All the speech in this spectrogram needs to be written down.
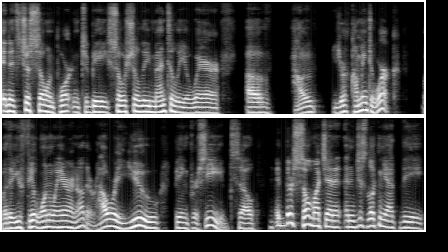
And it's just so important to be socially, mentally aware of how you're coming to work whether you feel one way or another. How are you being perceived? So it, there's so much in it. And just looking at the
